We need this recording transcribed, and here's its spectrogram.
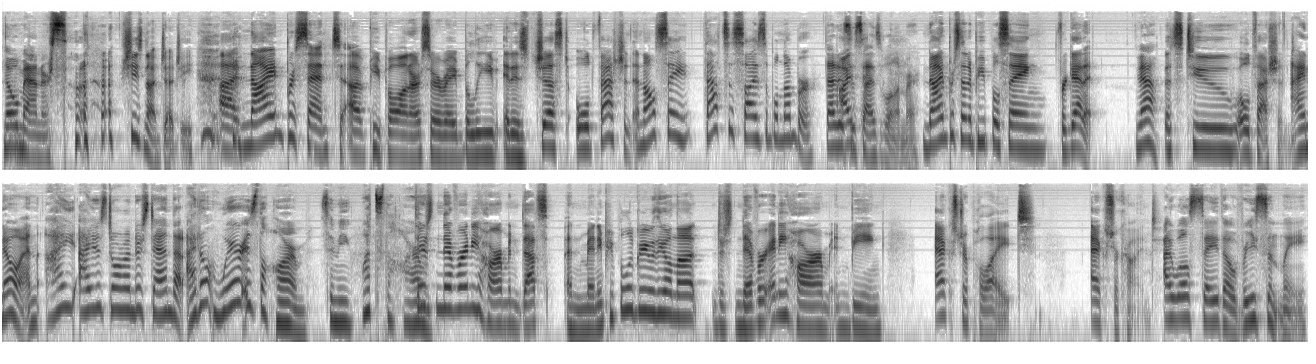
no manners. She's not judgy. Uh, Nine percent of people on our survey believe it is just old fashioned, and I'll say that's a sizable number. That is I a sizable number. Nine percent of people saying forget it. yeah. It's too old fashioned. I know, and I, I just don't understand that. I don't. Where is the harm, Simi? What's the harm? There's never any harm and that's and many people agree with you on that. There's never any harm in being extra polite, extra kind. I will say though, recently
